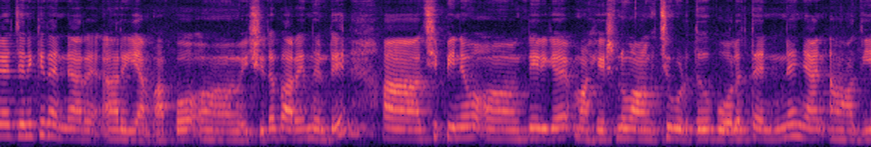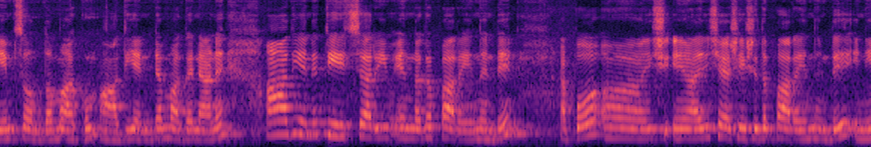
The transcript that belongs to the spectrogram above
രചനയ്ക്ക് തന്നെ അറി അറിയാം. അപ്പോൾ ഇഷിത പറയുന്നുണ്ട് ചിപ്പിന് തിരികെ മഹേഷിന് വാങ്ങിച്ചു കൊടുത്തതുപോലെ തന്നെ ഞാൻ ആദിയെയും സ്വന്തമാക്കും. ആദി എന്റെ മകനാണ്. ആദി എന്നെ തിരിച്ചറിയും എന്നൊക്കെ പറയുന്നുണ്ട്. അപ്പോൾ അതിനുശേഷം ഇഷിത പറയുന്നുണ്ട് ഇനി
